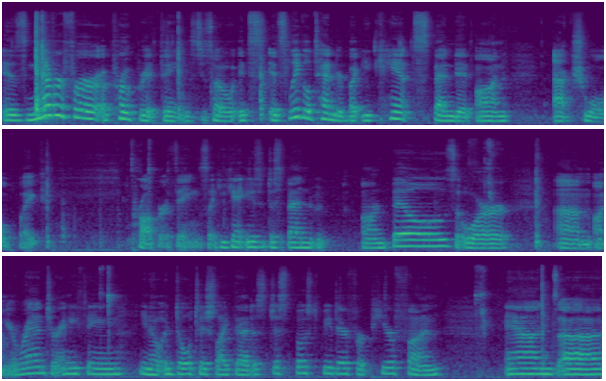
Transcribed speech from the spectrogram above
is never for appropriate things. So it's it's legal tender, but you can't spend it on actual like proper things. Like you can't use it to spend on bills or um, on your rent or anything, you know, adultish like that. It's just supposed to be there for pure fun. And uh,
